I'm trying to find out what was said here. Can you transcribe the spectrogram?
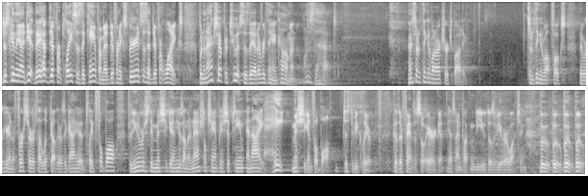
just getting the idea. They had different places they came from, had different experiences, had different likes. But in Acts chapter 2, it says they had everything in common. What is that? And I started thinking about our church body. Started thinking about folks that were here in the first service. I looked out, there was a guy who had played football for the University of Michigan. He was on their national championship team, and I hate Michigan football, just to be clear, because their fans are so arrogant. Yes, I'm talking to you, those of you who are watching. Boo, boo, boo, boo.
